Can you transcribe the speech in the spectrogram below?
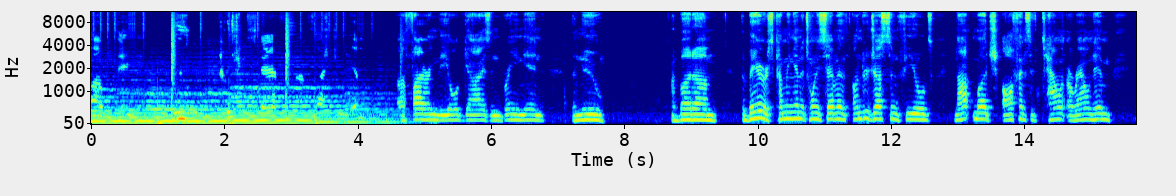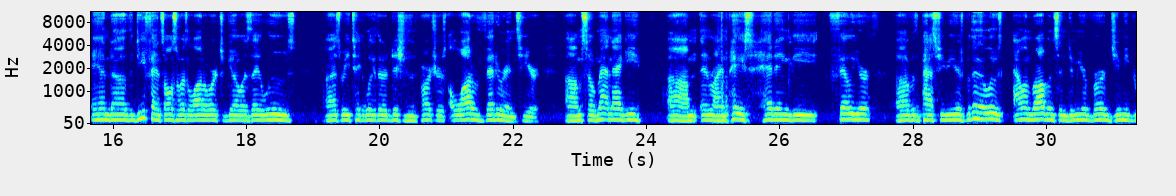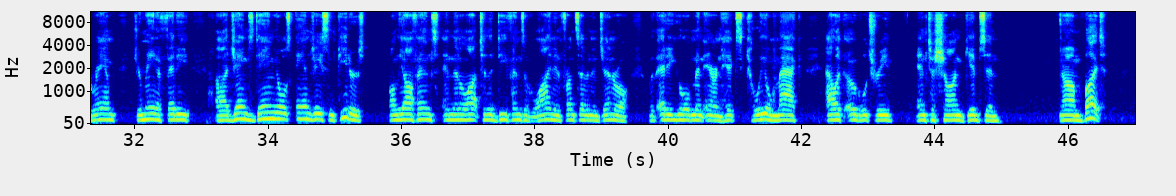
uh, with a new coaching staff slash GM, uh, firing the old guys and bringing in the new. But um, the Bears coming in at 27th under Justin Fields, not much offensive talent around him, and uh, the defense also has a lot of work to go as they lose. Uh, as we take a look at their additions and departures, a lot of veterans here. Um, so Matt Nagy um, and Ryan Pace heading the failure uh, over the past few years. But then they lose Allen Robinson, Damiere Byrd, Jimmy Graham, Germain Ifedi, uh, James Daniels, and Jason Peters on the offense, and then a lot to the defensive line and front seven in general with Eddie Goldman, Aaron Hicks, Khalil Mack, Alec Ogletree, and Tashaun Gipson. Um, but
